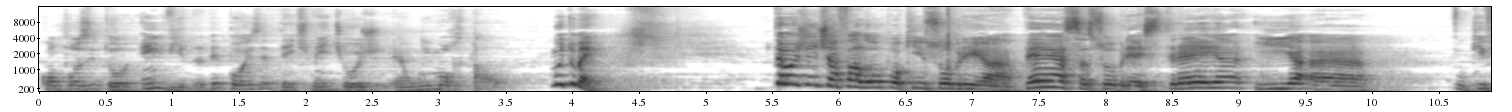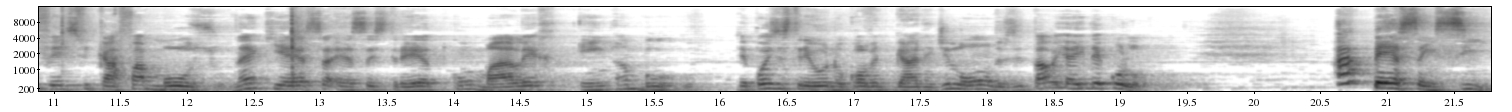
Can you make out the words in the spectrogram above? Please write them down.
compositor em vida. Depois, evidentemente, hoje é um imortal. Muito bem. Gente já falou um pouquinho sobre a peça, sobre a estreia e a, a, o que fez ficar famoso, né? Que é essa, essa estreia com Mahler em Hamburgo. Depois estreou no Covent Garden de Londres e tal, e aí decolou. A peça em si,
